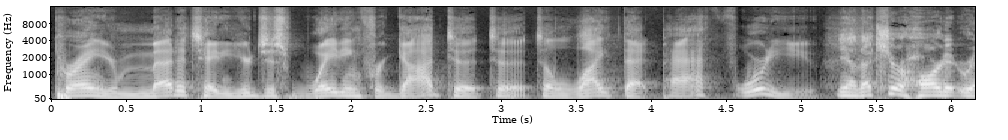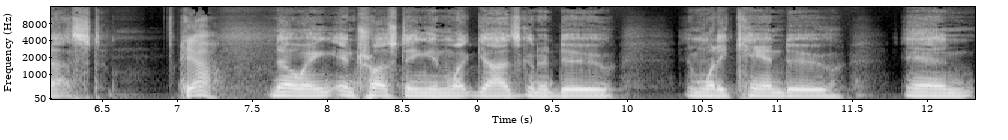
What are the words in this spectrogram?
praying, you're meditating, you're just waiting for God to to to light that path for you. Yeah, that's your heart at rest. Yeah. Knowing and trusting in what God's going to do and what he can do. And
